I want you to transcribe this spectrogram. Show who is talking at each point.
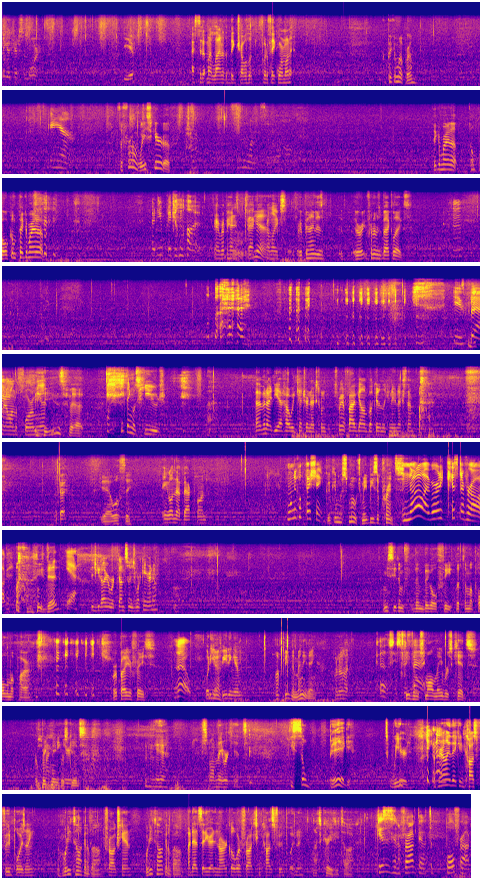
Speaker 1: want to go catch some more. Do you? I set up my line with a big treble hook, put a fake worm on it.
Speaker 2: Go pick him up, bro.
Speaker 3: Here.
Speaker 2: It's a frog. What are you scared of?
Speaker 3: You want to sit along.
Speaker 2: Pick him right up. Don't poke him. Pick him right up.
Speaker 3: How do you pick him up?
Speaker 1: Right, right behind his back
Speaker 2: Yeah.
Speaker 1: front legs.
Speaker 2: right behind his, right in front of his back legs.
Speaker 3: What the heck? He's
Speaker 1: Did you put him on the forum yet?
Speaker 2: he is fat.
Speaker 1: this thing was huge. I have an idea how we catch our next one. Let's bring a five gallon bucket in the canoe next time. Okay?
Speaker 2: Yeah, we'll see.
Speaker 1: And you go in that back pond.
Speaker 3: I want to go fishing.
Speaker 2: Go give him a smooch. Maybe he's a prince.
Speaker 3: No, I've already kissed a frog.
Speaker 2: you did?
Speaker 3: Yeah.
Speaker 1: Did you get all your work done so he's working right now?
Speaker 2: Me see them them big old feet. Lift them up. Hold them up higher. right by your face.
Speaker 3: No,
Speaker 1: What are you
Speaker 2: Yeah.
Speaker 1: feeding him?
Speaker 2: Not feeding him anything.
Speaker 1: Or not?
Speaker 3: because he's too
Speaker 2: Feed them small neighbors' kids. Or big neighbors'
Speaker 1: finger.
Speaker 2: kids.
Speaker 1: Yeah. Small neighbor kids. He's so big. It's weird. Apparently they can cause food poisoning.
Speaker 2: What are you talking about?
Speaker 1: Frogs can.
Speaker 2: What are you talking about?
Speaker 1: My dad said he read an article where frogs can cause food poisoning.
Speaker 2: That's crazy talk.
Speaker 3: This isn't a frog though, it's a bullfrog.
